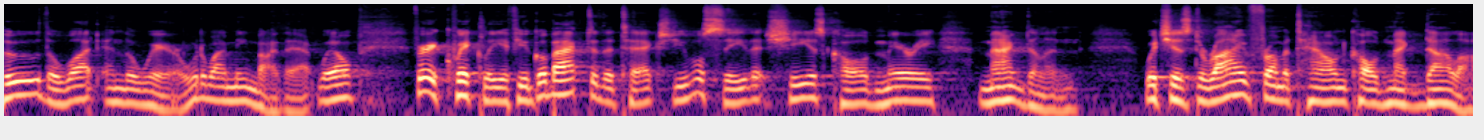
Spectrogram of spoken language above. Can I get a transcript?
who, the what, and the where. What do I mean by that? Well, very quickly, if you go back to the text, you will see that she is called Mary Magdalene, which is derived from a town called Magdala.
